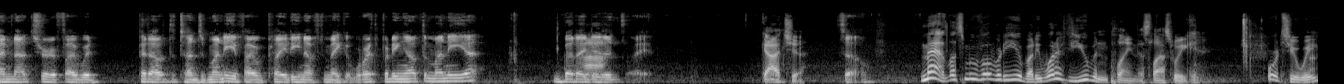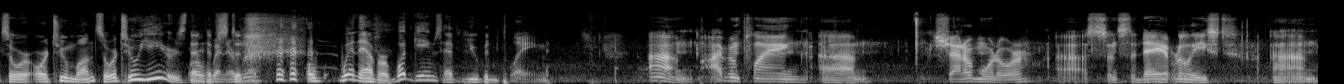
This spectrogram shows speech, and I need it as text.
I'm not sure if I would put out the tons of money if I played enough to make it worth putting out the money yet. But I Ah. did enjoy it. Gotcha. So Matt, let's move over to you, buddy. What have you been playing this last week? Or two weeks, or, or two months, or two years that Or have stood whenever. or whenever. What games have you been playing? Um, I've been playing um, Shadow of Mordor uh, since the day it released, um,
